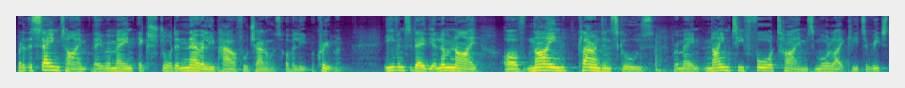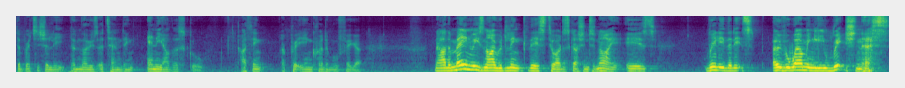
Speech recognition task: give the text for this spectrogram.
but at the same time, they remain extraordinarily powerful channels of elite recruitment. Even today, the alumni of nine Clarendon schools remain 94 times more likely to reach the British elite than those attending any other school. I think a pretty incredible figure. Now, the main reason I would link this to our discussion tonight is really that it's overwhelmingly richness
